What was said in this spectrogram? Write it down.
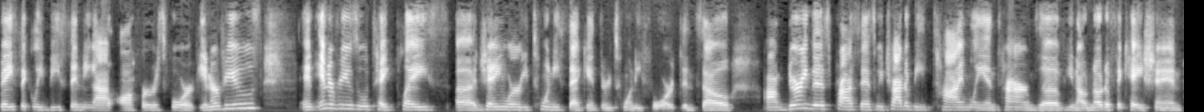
basically be sending out offers for interviews, and interviews will take place uh, January 22nd through 24th. And so um, during this process, we try to be timely in terms of, you know, notification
